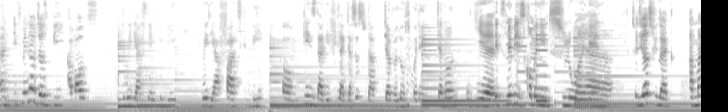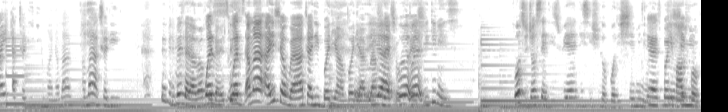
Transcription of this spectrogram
And it may not just be about the way they are slim could be the way they are fat could be um things that they feel like they're supposed to have developed but then they're not. Yeah. It's maybe it's coming in slow and then yeah. so they just feel like am i actually am i actually maybe the person that I'm was was am i are you sure we're actually body and body and we're yeah, flesh well, well, the thing is, what you just said is where this issue of body shaming yes body came out from.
